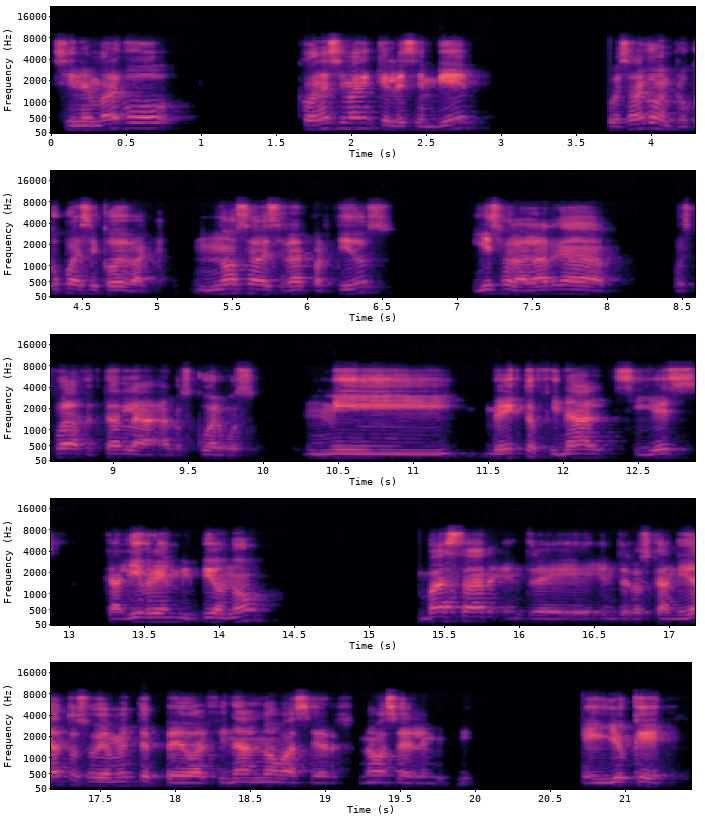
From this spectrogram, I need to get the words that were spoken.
Sin embargo, con esa imagen que les envié, pues algo me preocupa de ese quarterback. No sabe cerrar partidos y eso a la larga pues puede afectarle a los cuervos. Mi veredicto final, si es calibre MVP o no, va a estar entre, entre los candidatos, obviamente, pero al final no va a ser, no va a ser el MVP. Y yo que,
